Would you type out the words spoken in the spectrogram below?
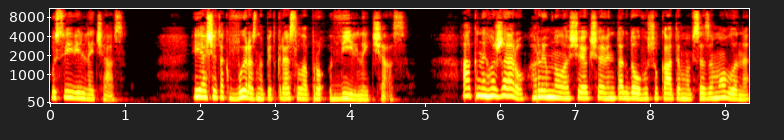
у свій вільний час. Я ще так виразно підкреслила про вільний час. А книгожеру гримнула, що якщо він так довго шукатиме все замовлене,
